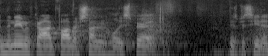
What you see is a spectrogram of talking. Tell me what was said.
In the name of God, Father, Son, and Holy Spirit, please be seated.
